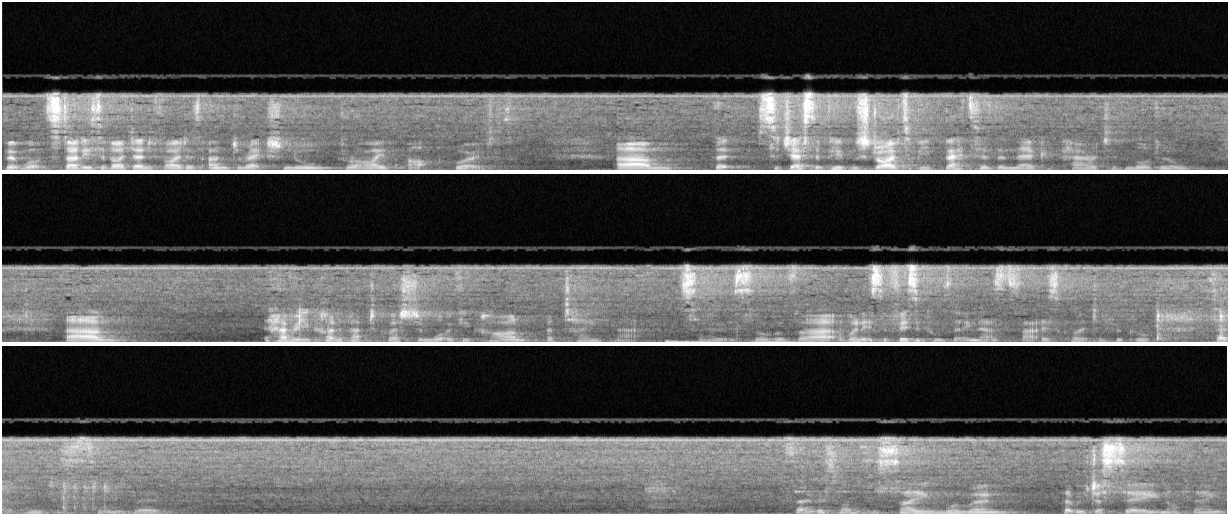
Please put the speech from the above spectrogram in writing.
but what studies have identified as unidirectional drive upwards. Um, that suggests that people strive to be better than their comparative model. Um, however, you kind of have to question what if you can't obtain that. So it's sort of uh, when it's a physical thing, that's that is quite difficult. So can just see the. So this one's the same woman that we've just seen, I think.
